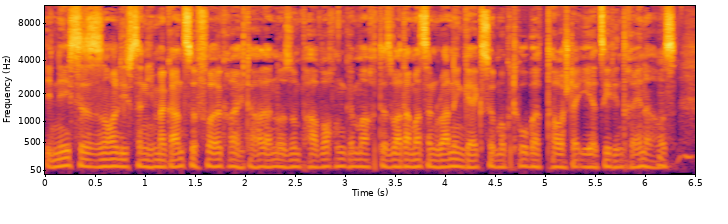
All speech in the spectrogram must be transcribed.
Die nächste Saison lief es dann nicht mehr ganz so erfolgreich, da hat er nur so ein paar Wochen gemacht. Das war damals ein Running Gag, so im Oktober tauscht der ERC den Trainer aus. Mhm.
